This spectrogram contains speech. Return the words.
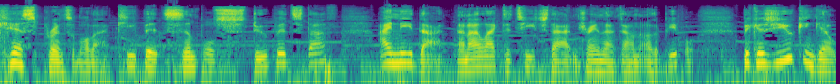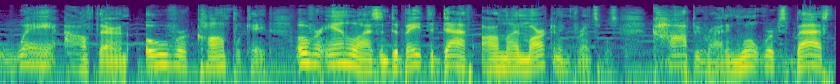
KISS principle, that keep it simple, stupid stuff. I need that. And I like to teach that and train that down to other people because you can get way out there and overcomplicate, overanalyze, and debate to death online marketing principles, copywriting, what works best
